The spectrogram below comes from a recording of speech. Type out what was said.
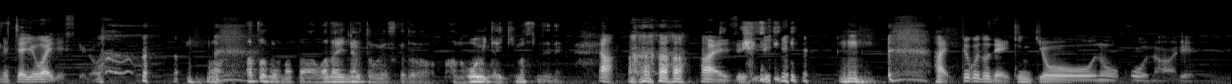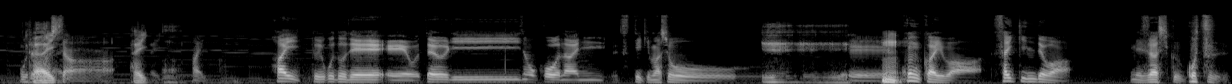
めっちゃ弱いですけど、まあ、後でまた話題になると思いますけど、あの、大分行きますんでね。あ、はい、ぜひ。はい。ということで、近況のコーナーでございました。はい。はい。はい。ということで、えーお便りのコーナーに移っていきましょう。えー、えーうん今回は、最近では、珍しく5通。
